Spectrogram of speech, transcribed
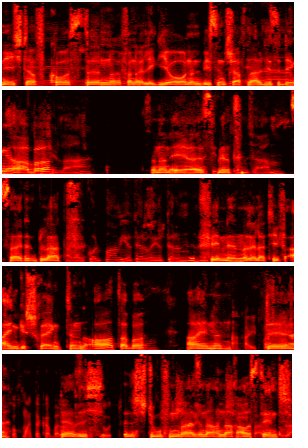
nicht auf Kosten von Religion und Wissenschaften, all diese Dinge, aber sondern eher es wird seinen Platz finden, relativ eingeschränkten Ort, aber einen, der, der sich stufenweise nach und nach ausdehnt.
